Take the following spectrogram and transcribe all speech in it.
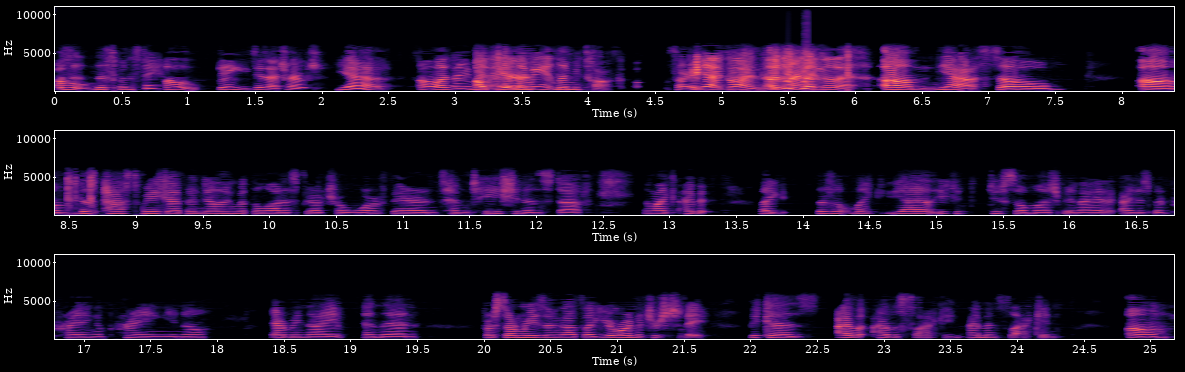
Was Oh. it this Wednesday? Oh, yeah, you did at church? Yeah. Oh, I thought you meant Okay, let me let me talk. Sorry. Yeah, go on. I, I didn't know that. Um, yeah, so um this past week I've been dealing with a lot of spiritual warfare and temptation and stuff. And like been like there's a, like yeah, you could do so much and I I just been praying and praying, you know, every night. And then for some reason God's like, You're going to church today because I I was slacking. I've been slacking. Um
